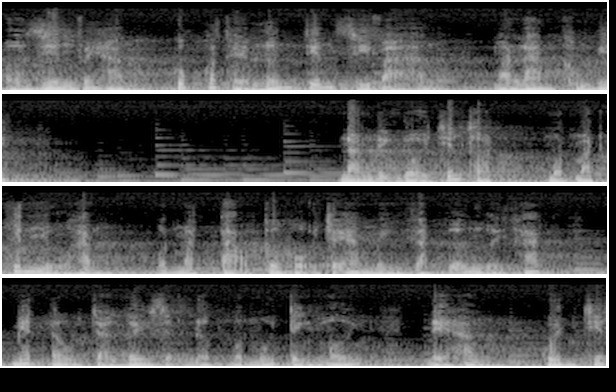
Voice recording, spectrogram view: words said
ở riêng với Hằng, Cúc có thể lớn tiếng xì vả Hằng Mà Lam không biết. Nàng định đổi chiến thuật một mặt khuyên nhủ Hằng Một mặt tạo cơ hội cho em mình gặp gỡ người khác Biết đâu chả gây dựng được một mối tình mới Để Hằng quên Chiết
